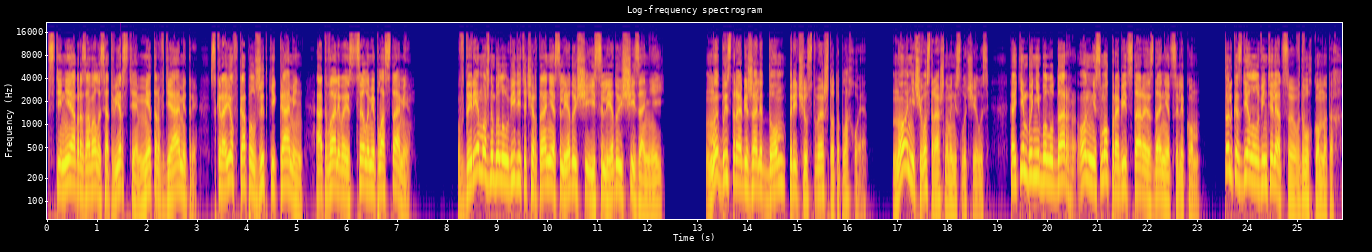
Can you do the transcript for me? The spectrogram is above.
В стене образовалось отверстие, метр в диаметре, с краев капал жидкий камень, отваливаясь целыми пластами. В дыре можно было увидеть очертания следующей и следующей за ней. Мы быстро обижали дом, предчувствуя что-то плохое. Но ничего страшного не случилось. Каким бы ни был удар, он не смог пробить старое здание целиком. Только сделал вентиляцию в двух комнатах.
